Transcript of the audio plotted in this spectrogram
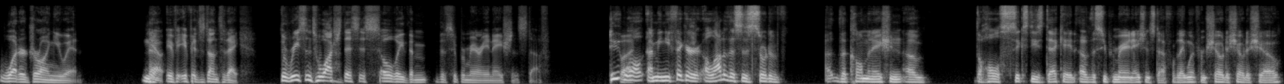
what are drawing you in. No. Yeah, if if it's done today. The reason to watch this is solely the the Super Marionation stuff. Dude, But- well, I mean, you figure a lot of this is sort of uh, the culmination of the whole 60s decade of the Super Marionation stuff, where they went from show to show to show,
